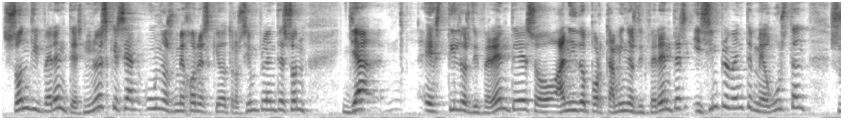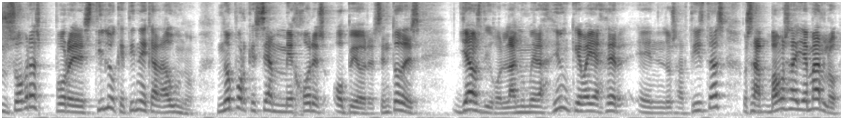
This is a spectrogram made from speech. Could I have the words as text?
son diferentes. No es que sean unos mejores que otros, simplemente son ya estilos diferentes o han ido por caminos diferentes y simplemente me gustan sus obras por el estilo que tiene cada uno, no porque sean mejores o peores. Entonces, ya os digo, la numeración que vaya a hacer en los artistas, o sea, vamos a llamarlo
